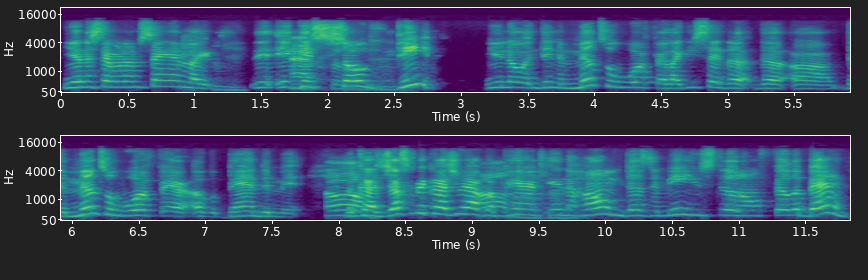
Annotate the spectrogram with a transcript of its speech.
You understand what I'm saying? Like mm-hmm. it, it gets so deep, you know, and then the mental warfare, like you said, the the uh the mental warfare of abandonment. Oh. Because just because you have oh a parent in the home doesn't mean you still don't feel abandoned.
